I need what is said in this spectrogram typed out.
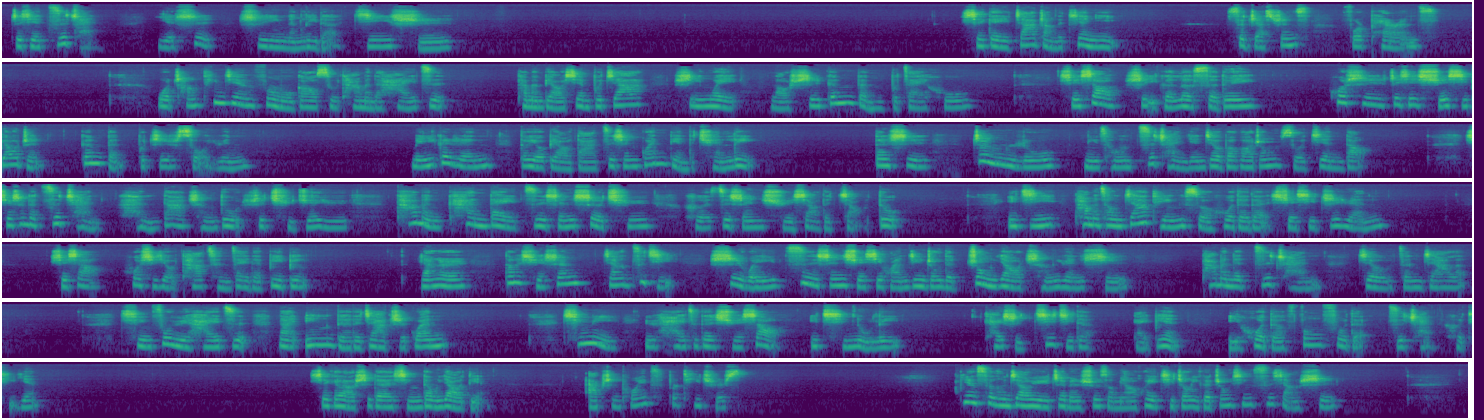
这些资产也是适应能力的基石。写给家长的建议：Suggestions for parents。我常听见父母告诉他们的孩子，他们表现不佳是因为老师根本不在乎，学校是一个垃圾堆，或是这些学习标准根本不知所云。每一个人都有表达自身观点的权利，但是，正如你从资产研究报告中所见到。学生的资产很大程度是取决于他们看待自身社区和自身学校的角度，以及他们从家庭所获得的学习资源。学校或许有它存在的弊病，然而，当学生将自己视为自身学习环境中的重要成员时，他们的资产就增加了。请赋予孩子那应得的价值观。请你与孩子的学校一起努力，开始积极的改变，以获得丰富的资产和体验。写给老师的行动要点：Action Points for Teachers。《变色龙教育》这本书所描绘其中一个中心思想是：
